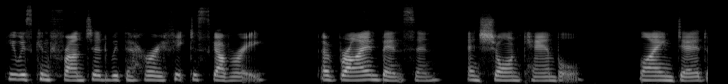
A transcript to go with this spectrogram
he was confronted with the horrific discovery of Brian Benson and Sean Campbell lying dead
